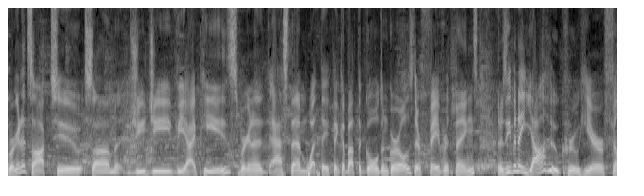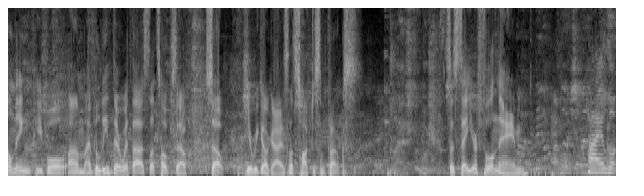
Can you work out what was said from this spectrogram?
we're going to talk to some GG VIPs. We're going to ask them what they think about the Golden Girls, their favorite things. There's even a Yahoo crew here filming people. Um, I believe they're with us. Let's hope so. So here we go, guys. Let's talk to some folks. So say your full name. Hi, Lo-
